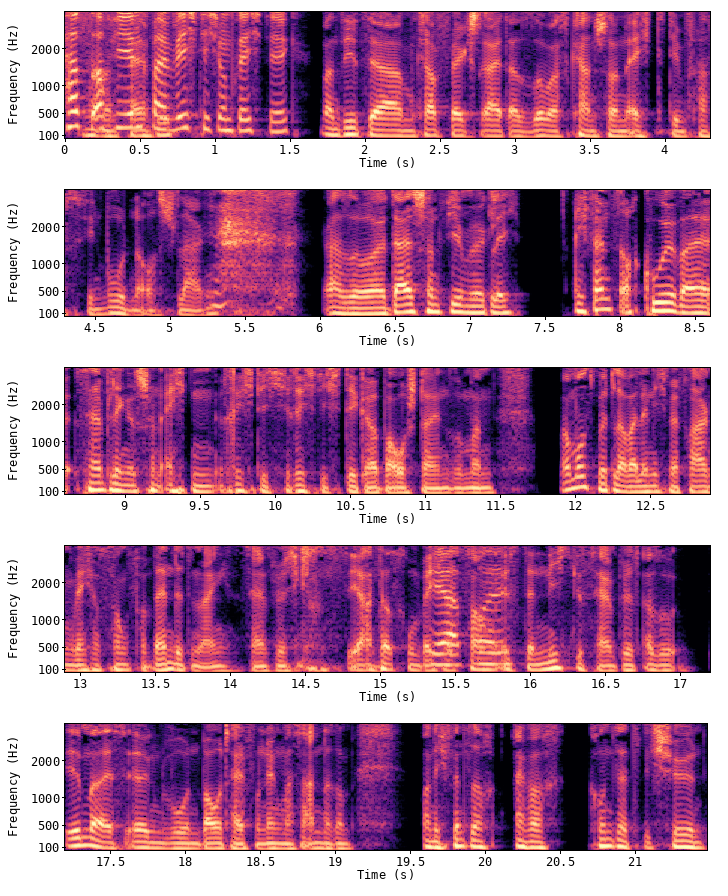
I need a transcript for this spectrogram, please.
das ist auf jeden Fall samplet. wichtig und richtig. Man sieht's ja am Kraftwerkstreit, also sowas kann schon echt dem Fass den Boden ausschlagen. Also da ist schon viel möglich. Ich fände auch cool, weil Sampling ist schon echt ein richtig, richtig dicker Baustein. So man, man muss mittlerweile nicht mehr fragen, welcher Song verwendet denn eigentlich ein Sample. Ich glaube, es ist eher andersrum, welcher Ja, Song ist denn nicht gesampelt. Also immer ist irgendwo ein Bauteil von irgendwas anderem. Und ich finde es auch einfach grundsätzlich schön,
